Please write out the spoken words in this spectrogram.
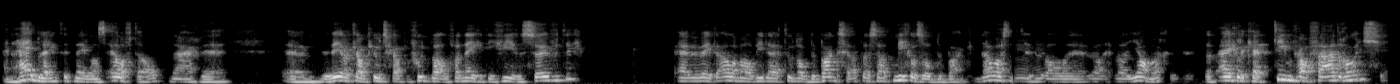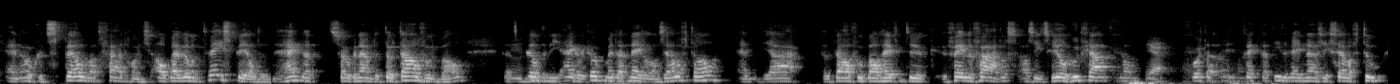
En hij brengt het Nederlands elftal naar de wereldkampioenschappen voetbal van 1974. En we weten allemaal wie daar toen op de bank zat. Daar zat Michels op de bank. Dat was natuurlijk mhm. wel, uh, wel, wel, jammer. Dat eigenlijk het team van Vaderhonch en ook het spel wat Vaderhonch al bij Willem II speelde. Hè, dat zogenaamde totaalvoetbal. Dat mhm. speelde hij eigenlijk ook met dat Nederlands elftal. En ja, totaalvoetbal heeft natuurlijk vele vaders. Als iets heel goed gaat, dan ja. wordt dat, trekt dat iedereen naar zichzelf toe.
